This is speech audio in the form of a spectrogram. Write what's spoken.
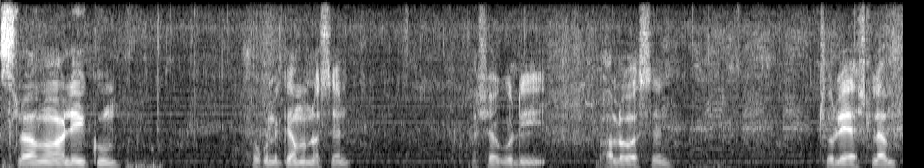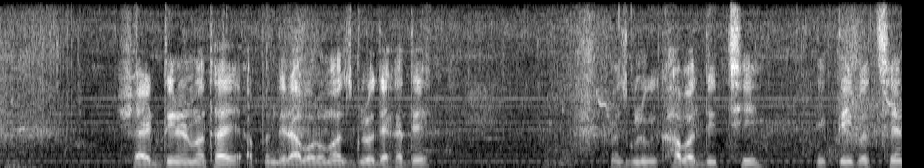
আসসালামু আলাইকুম। সকলে কেমন আছেন? আশা করি ভালো আছেন। চলে আসলাম ষাট দিনের মাথায় আপনাদের আবারও মাছগুলো দেখাতে। মাছগুলোকে খাবার দিচ্ছি, দেখতেই পাচ্ছেন।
